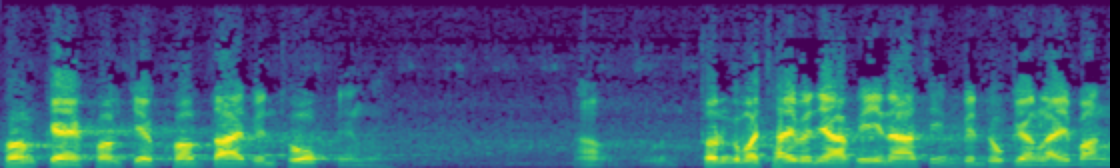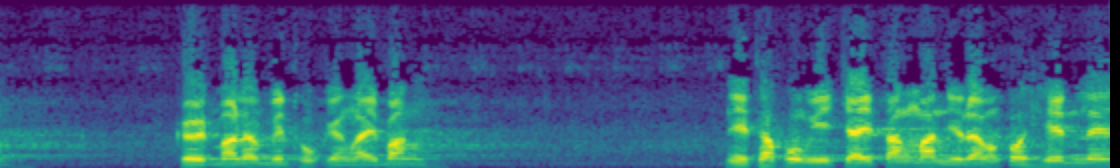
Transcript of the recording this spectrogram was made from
ความแก่ความเจ็บความตายเป็นทุกข์อย่างนี้อ้าวตนก็มาใช้ปัญญาพิจารณาสิมันเป็นทุกข์อย่างไรบ้าง เกิดมาแล้วเป็นทุกข์อย่างไรบ้าง นี่ถ้าผู้มีใจตั้งมั่นอยู่แล้ว มันก็เห็นเลย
